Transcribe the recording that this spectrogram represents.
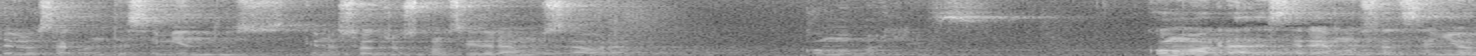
de los acontecimientos que nosotros consideramos ahora como males. ¿Cómo agradeceremos al Señor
